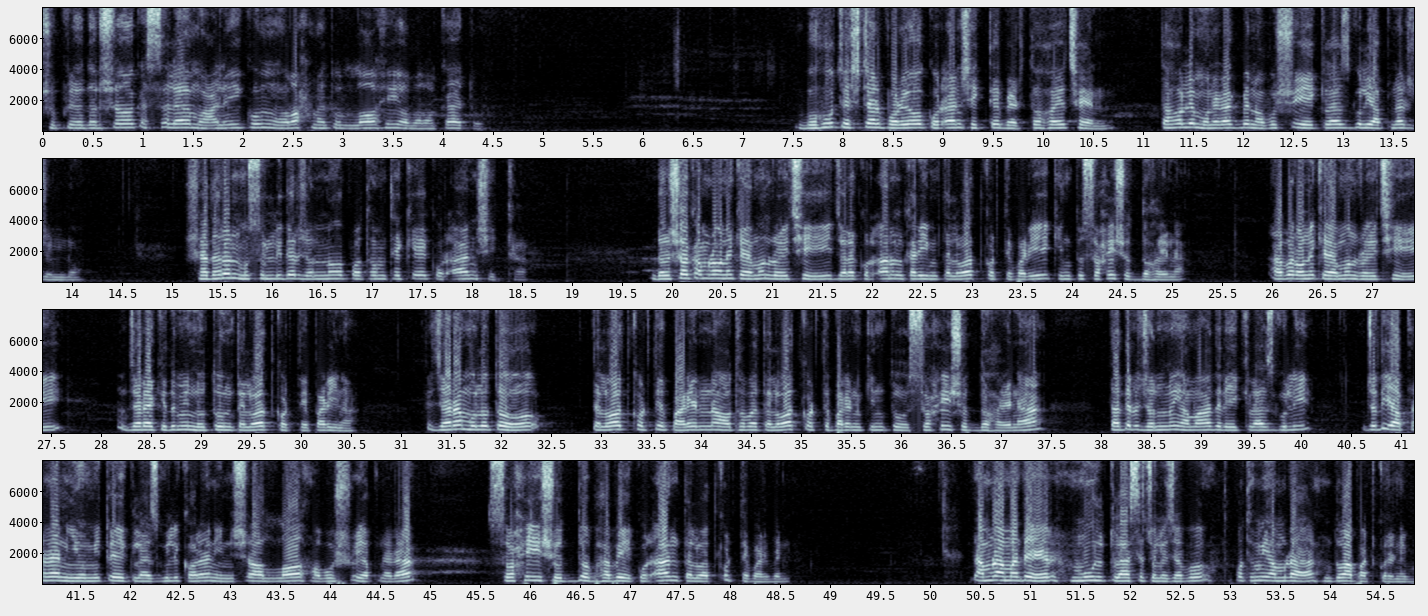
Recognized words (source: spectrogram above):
সুপ্রিয় দর্শক, আসসালামু আলাইকুম ওরহমতুল্লাহি অবরকাত বহু চেষ্টার পরেও কোরআন শিখতে ব্যর্থ হয়েছেন। তাহলে মনে রাখবেন অবশ্যই এই ক্লাসগুলি আপনার জন্য। সাধারণ মুসল্লিদের জন্য প্রথম থেকে কোরআন শিক্ষা। দর্শক, আমরা অনেকে এমন রয়েছি যারা কোরআনুল কারিম তেলাওয়াত করতে পারি কিন্তু সহি শুদ্ধ হয় না। আবার অনেকে এমন রয়েছি যারা একদমই নতুন তেলাওয়াত করতে পারি না। তো যারা মূলত তেলাওয়াত করতে পারেন না অথবা তেলাওয়াত করতে পারেন কিন্তু সহি শুদ্ধ হয় না, তাদের জন্যই আমাদের এই ক্লাসগুলি। যদি আপনারা নিয়মিত এই ক্লাসগুলি করেন, ইনশাআল্লাহ অবশ্যই আপনারা সহি শুদ্ধভাবে কোরআন তেলাওয়াত করতে পারবেন। আমরা আমাদের মূল ক্লাসে চলে যাব। প্রথমেই আমরা দোয়া পাঠ করে নেব।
